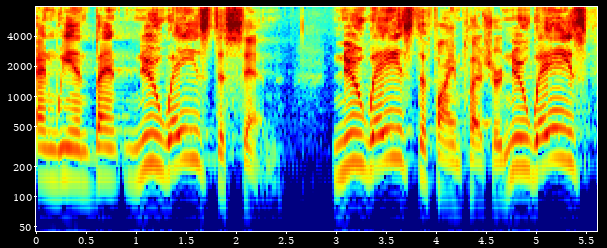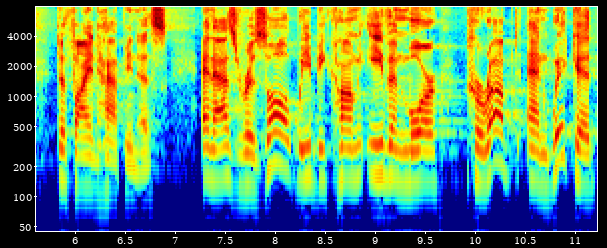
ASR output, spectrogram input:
and we invent new ways to sin, new ways to find pleasure, new ways to find happiness. And as a result, we become even more corrupt and wicked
